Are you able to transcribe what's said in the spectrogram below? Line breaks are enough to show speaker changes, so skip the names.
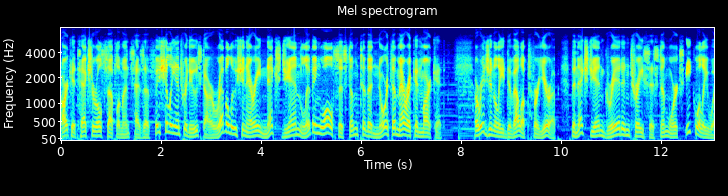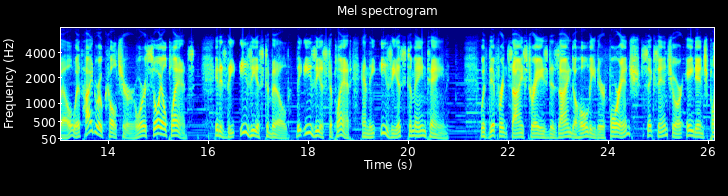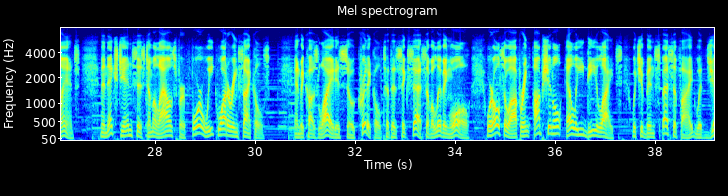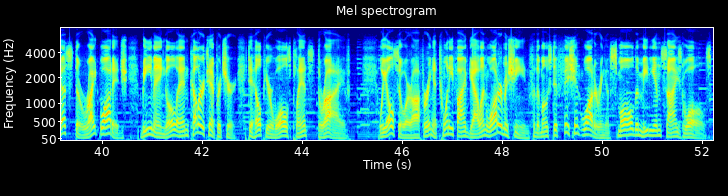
Architectural Supplements has officially introduced our revolutionary NextGen living wall system to the North American market. Originally developed for Europe, the NextGen grid and tray system works equally well with hydroculture or soil plants. It is the easiest to build, the easiest to plant, and the easiest to maintain. With different size trays designed to hold either 4 inch, 6 inch, or 8 inch plants, the NextGen system allows for 4 week watering cycles. And because light is so critical to the success of a living wall, we're also offering optional LED lights, which have been specified with just the right wattage, beam angle, and color temperature to help your wall's plants thrive. We also are offering a 25 gallon water machine for the most efficient watering of small to medium sized walls.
